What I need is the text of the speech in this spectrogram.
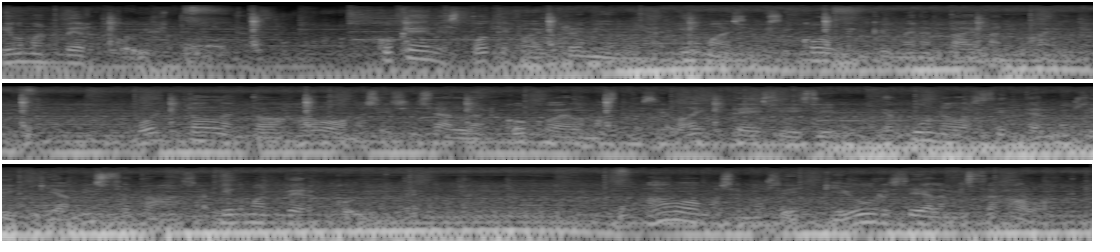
Ilman verkkoyhteyttä. Kokeile Spotify Premiumia ilmaiseksi 30 päivän ajan. Voit tallentaa haluamasi sisällön kokoelmastasi laitteisiisi ja kuunnella sitten musiikkia missä tahansa ilman verkkoyhteyttä. Haluamasi musiikki juuri siellä missä haluat.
